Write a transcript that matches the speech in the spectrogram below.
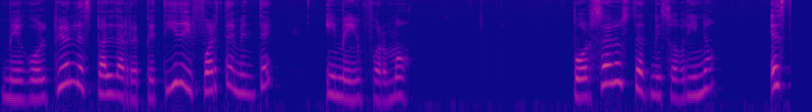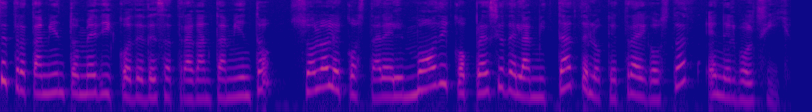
me golpeó en la espalda repetida y fuertemente y me informó. Por ser usted mi sobrino, este tratamiento médico de desatragantamiento solo le costará el módico precio de la mitad de lo que traiga usted en el bolsillo.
